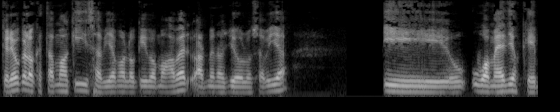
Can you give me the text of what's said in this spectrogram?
Creo que los que estamos aquí sabíamos lo que íbamos a ver, al menos yo lo sabía, y hubo medios que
